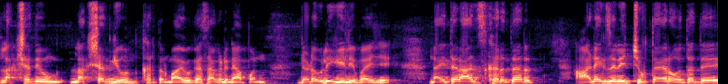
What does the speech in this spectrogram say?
लक्षात येऊन लक्षात घेऊन खरं तर महाविकास आघाडीने आपण दडवली गेली पाहिजे. नाहीतर आज खरं तर अनेक जण इच्छुक तयार होतं ते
